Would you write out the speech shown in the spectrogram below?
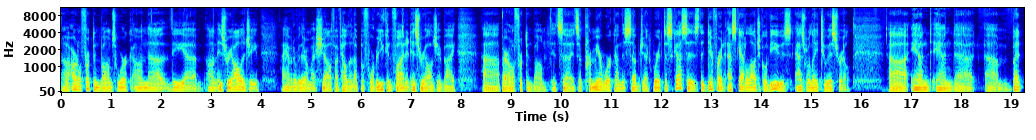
uh, Arnold Fruchtenbaum's work on uh, the uh, on Israelology. I have it over there on my shelf. I've held it up before, but you can find it. Israelology by uh, by Arnold Fruchtenbaum. It's a, it's a premier work on this subject where it discusses the different eschatological views as relate to Israel. Uh, and and uh, um, but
